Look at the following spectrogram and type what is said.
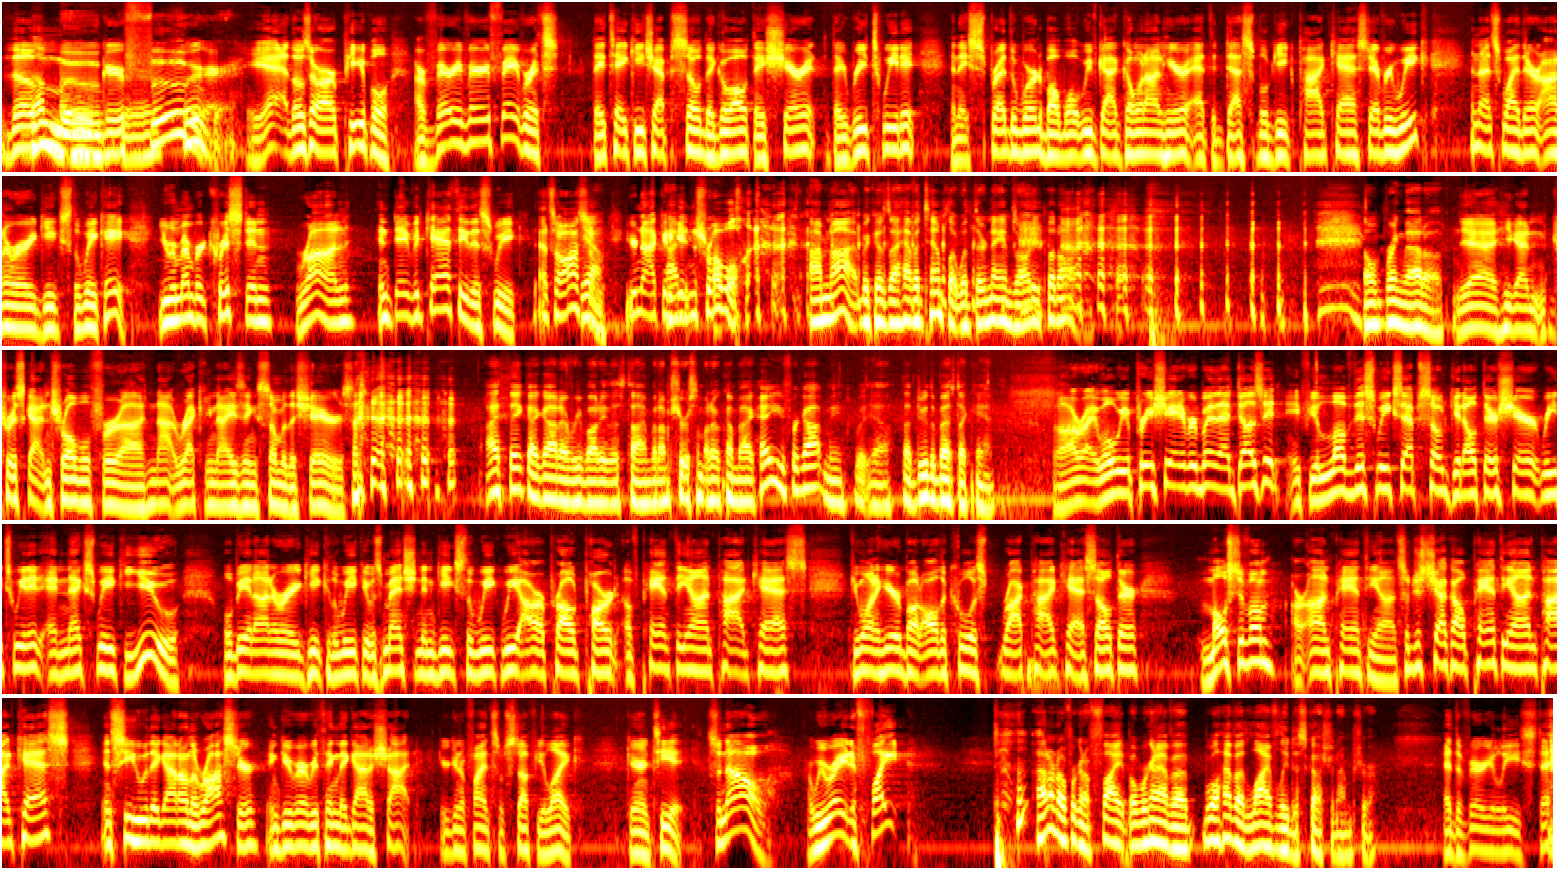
The, The Mooger Mooger Fooger. Yeah, those are our people, our very, very favorites. They take each episode, they go out, they share it, they retweet it, and they spread the word about what we've got going on here at the Decibel Geek podcast every week. And that's why they're honorary geeks of the week. Hey, you remembered Kristen, Ron, and David Cathy this week. That's awesome. Yeah. You're not going to get in trouble. I'm not because I have a template with their names already put on. Don't bring that up. yeah, he got Chris got in trouble for uh, not recognizing some of the shares. I think I got everybody this time, but I'm sure somebody will come back. Hey, you forgot me. But yeah, I do the best I can. All right. Well, we appreciate everybody that does it. If you love this week's episode, get out there, share it, retweet it, and next week you will be an honorary Geek of the Week. It was mentioned in Geeks of the Week. We are a proud part of Pantheon Podcasts. If you want to hear about all the coolest rock podcasts out there, most of them are on Pantheon. So just check out Pantheon Podcasts and see who they got on the roster and give everything they got a shot. You're going to find some stuff you like. Guarantee it. So now, are we ready to fight? I don't know if we're going to fight, but we're going to have a we'll have a lively discussion, I'm sure. at the very least.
